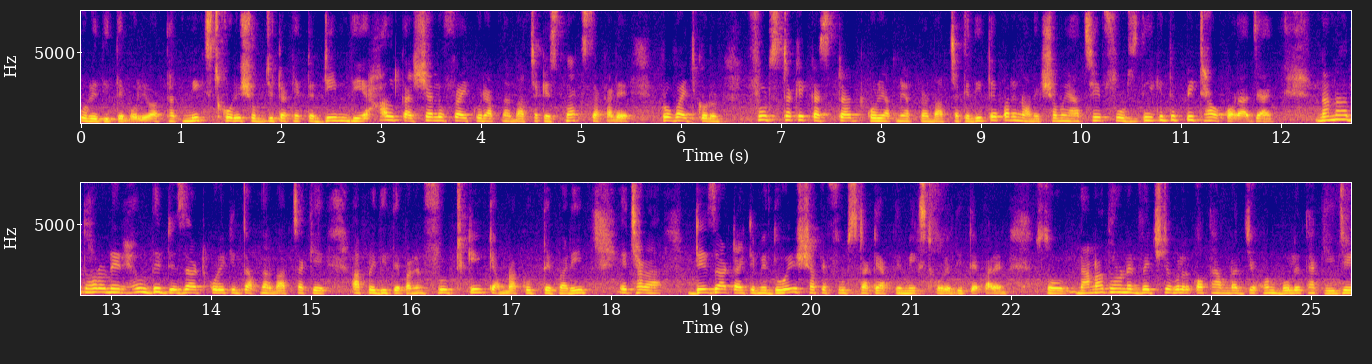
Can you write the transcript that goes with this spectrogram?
করে দিতে বলি। অর্থাৎ মিক্সড করে সবজিটাকে একটা ডিম দিয়ে হালকা শ্যালো ফ্রাই করে আপনার বাচ্চাকে স্ন্যাক্স আকারে প্রোভাইড করুন। ফ্রুটসটাকে কাস্টার্ড করে আপনি আপনার বাচ্চাকে দিতে পারেন। অনেক সময় আছে ফ্রুটস দিয়ে কিন্তু পিঠাও করা যায়। নানা ধরনের হেলদি ডেজার্ট করে কিন্তু আপনার বাচ্চাকে আপনি দিতে পারেন। ফ্রুট কেক আমরা করতে পারি। এছাড়া ডেজার্ট আইটেমে দইয়ের সাথে ফ্রুটসটাকে আপনি মিক্সড করে দিতে পারেন। সো নানা ধরনের ভেজিটেবলের কথা আমরা যখন বলে থাকি যে,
